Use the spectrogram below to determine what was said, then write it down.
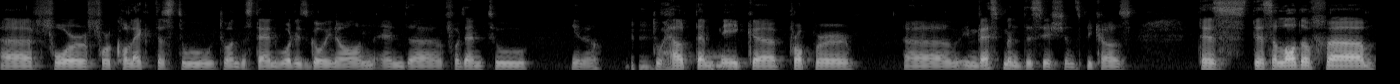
uh, for for collectors to to understand what is going on and uh, for them to you know mm-hmm. to help them make uh, proper uh, investment decisions because there's there's a lot of um,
